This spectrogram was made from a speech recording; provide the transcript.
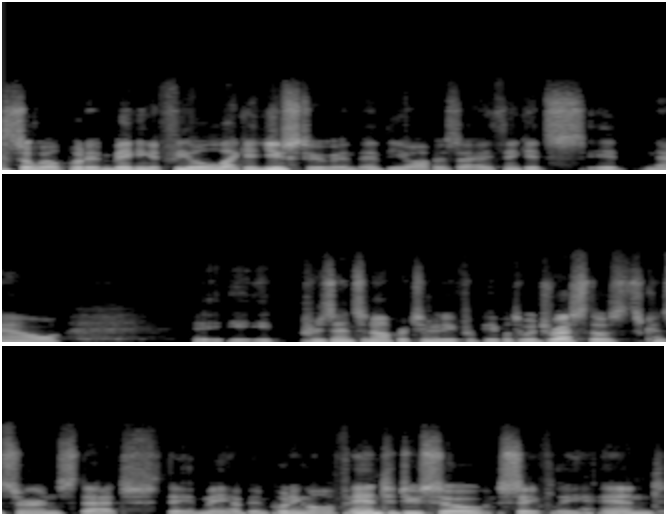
so well put it, making it feel like it used to in, the office, I, I think it's it now it presents an opportunity for people to address those concerns that they may have been putting off and to do so safely. And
